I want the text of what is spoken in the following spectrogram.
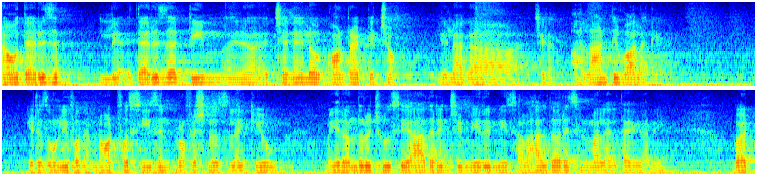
Now there is there is a team చెన్నైలో కాంట్రాక్ట్ ఇచ్చాం. ఇలాగా చేయడం. అలాంటి వాళ్ళకే. It is only for them not for season professionals like you మీరందరూ చూసి ఆదరించి మీరు మీ సలహాల ద్వారా సినిమాలు వెళ్తాయి కానీ but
